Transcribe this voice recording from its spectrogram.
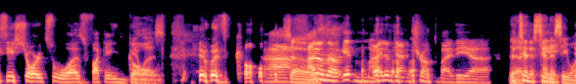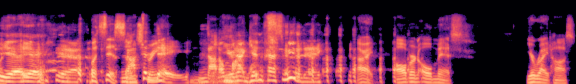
SEC shorts was fucking gold. was. It was gold. Uh, So- I don't know. It might have gotten trumped by the uh, the Tennessee. tennessee one yeah, yeah. yeah. what's this Not sunscreen today. Mm. Not on You're my not getting past me today. All right, Auburn, Ole Miss. You're right, Haas.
